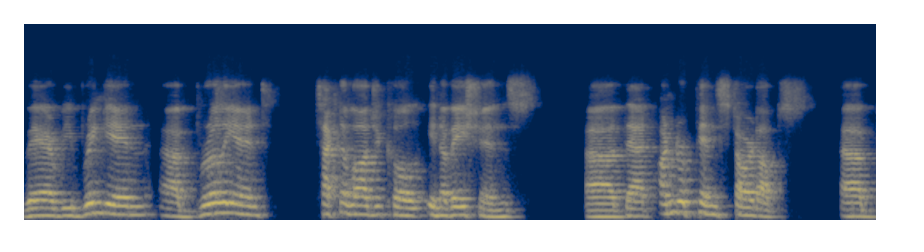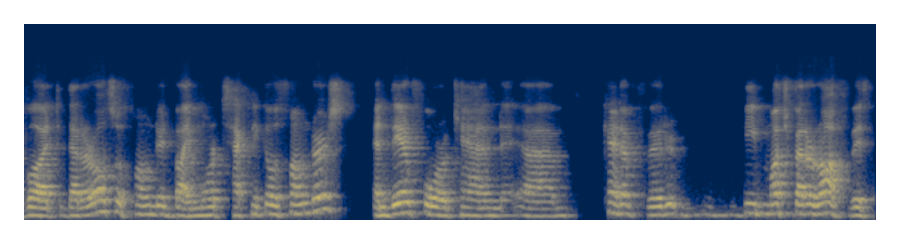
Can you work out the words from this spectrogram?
where we bring in uh, brilliant technological innovations uh, that underpin startups, uh, but that are also founded by more technical founders and therefore can um, kind of be much better off with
